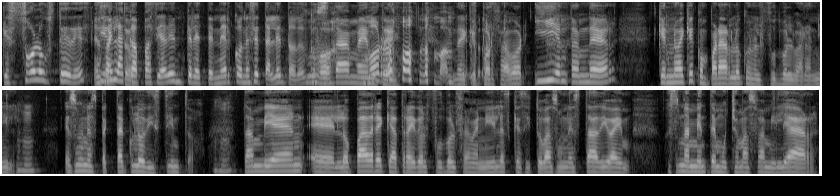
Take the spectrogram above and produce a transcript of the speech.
que solo ustedes tienen la capacidad de entretener con ese talento, ¿no? Es Justamente. como, morro, no mames. De que, por favor, y entender que no hay que compararlo con el fútbol varonil. Es un espectáculo distinto. También eh, lo padre que ha traído el fútbol femenil es que si tú vas a un estadio hay, es un ambiente mucho más familiar,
